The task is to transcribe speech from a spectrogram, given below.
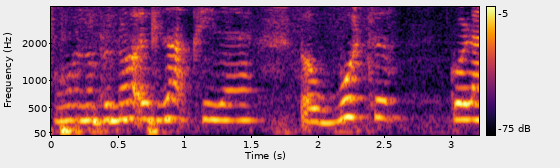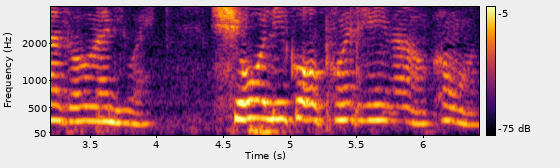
corner, but not exactly there. But what a golazo anyway. Surely got a point here now. Come on.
